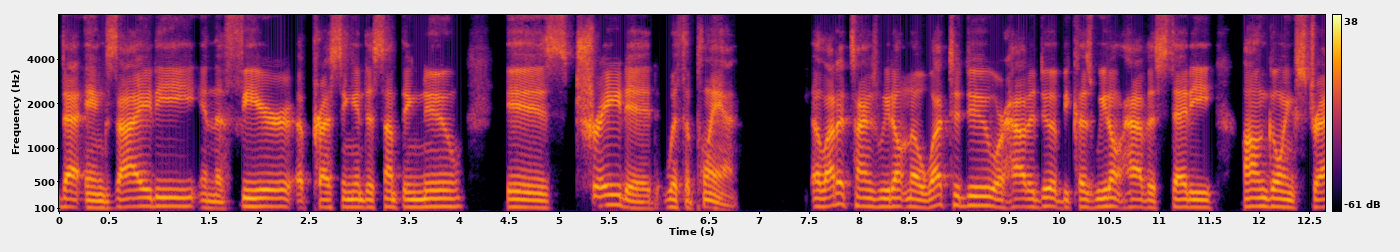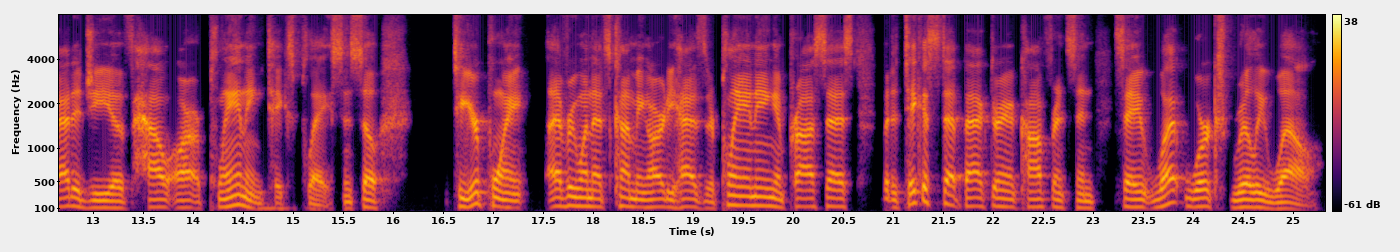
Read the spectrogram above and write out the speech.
that anxiety and the fear of pressing into something new is traded with a plan. A lot of times we don't know what to do or how to do it because we don't have a steady ongoing strategy of how our planning takes place. And so, to your point, everyone that's coming already has their planning and process but to take a step back during a conference and say what works really well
